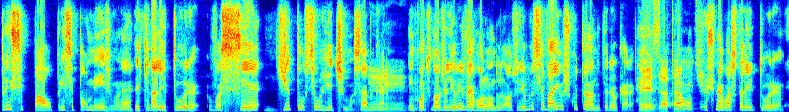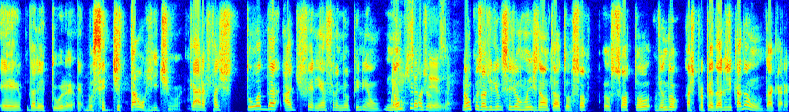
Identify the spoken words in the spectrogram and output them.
principal, principal mesmo, né? É que na leitura você dita o seu ritmo, sabe, cara? Uhum. Enquanto no audiolivro ele vai rolando o audiolivro, você vai escutando, entendeu, cara? Exatamente. Então, esse negócio da leitura, é, da leitura, você ditar o ritmo, cara, faz toda a diferença, na minha opinião. Não Com que certeza. não que os audiolivros sejam ruins, não, tá? Eu tô só eu só tô vendo as propriedades de cada um, tá, cara?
